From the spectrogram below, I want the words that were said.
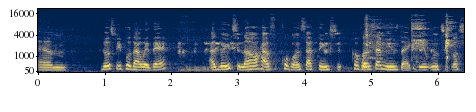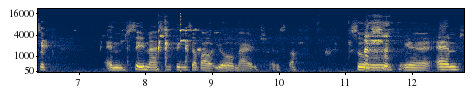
um, those people that were there are going to now have kokonsa things. Kokonsa means like be able to gossip and say nasty things about your marriage and stuff. So yeah, and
